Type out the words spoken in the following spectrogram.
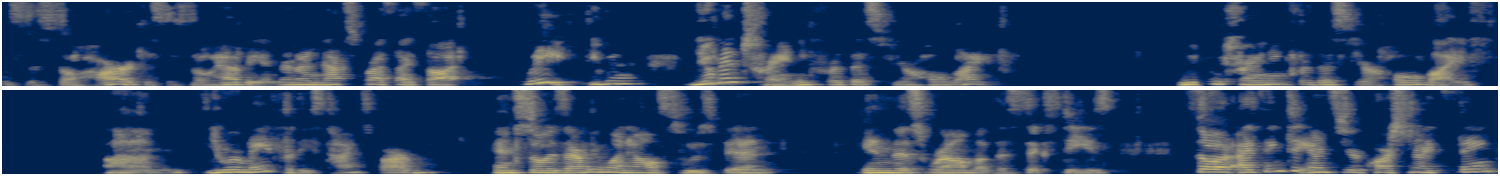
this is so hard. This is so heavy. And then the next breath, I thought, wait, even you've been training for this for your whole life. You've been training for this your whole life. Um, you were made for these times, Barb. And so is everyone else who's been in this realm of the 60s. So I think to answer your question, I think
